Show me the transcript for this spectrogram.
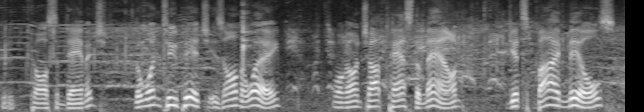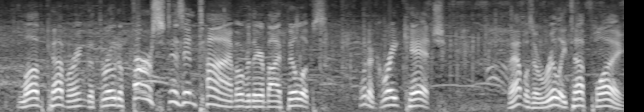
could have caused some damage. The 1 2 pitch is on the way. Swung on, chopped past the mound. Gets by Mills. Love covering. The throw to first is in time over there by Phillips. What a great catch. That was a really tough play.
